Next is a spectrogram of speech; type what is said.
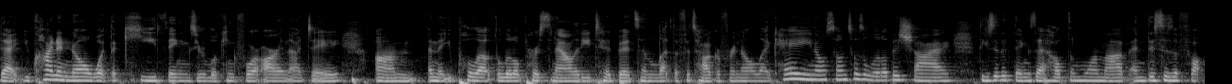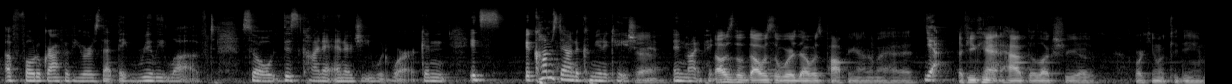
that you kind of know what the key things you're looking for are in that day, um, and that you pull out the little personality tidbits and let the photographer know, like, hey, you know, so and so's a little bit shy. These are the things that help them warm up, and this is a, pho- a photograph of yours that they really loved. So this kind of energy would work. And it's it comes down to communication, Yeah. in my opinion. That was the that was the word that was popping out of my head. yeah, If you can't have the luxury of working with Kadeem,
